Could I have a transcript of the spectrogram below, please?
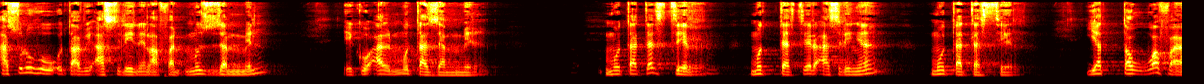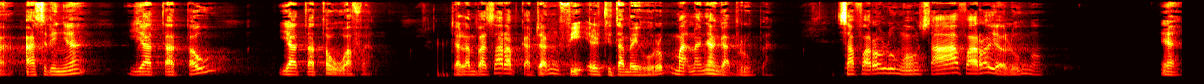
Asluhu utawi asline lafad muzammil iku al mutazammil mutadassir mutadassir aslinya mutadassir. Yattawafa aslinya yatatau yatatawafa. Dalam bahasa Arab kadang fi'il ditambahi huruf maknanya enggak berubah. Safaro lungo, safaro ya lungo. Ya.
